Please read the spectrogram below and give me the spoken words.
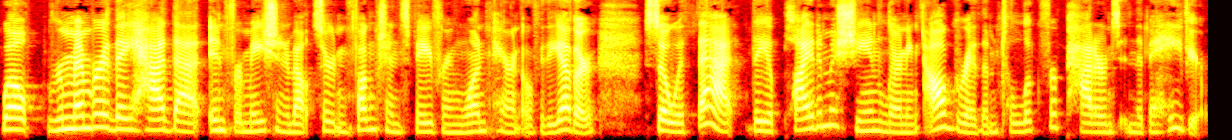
Well, remember they had that information about certain functions favoring one parent over the other. So, with that, they applied a machine learning algorithm to look for patterns in the behavior.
